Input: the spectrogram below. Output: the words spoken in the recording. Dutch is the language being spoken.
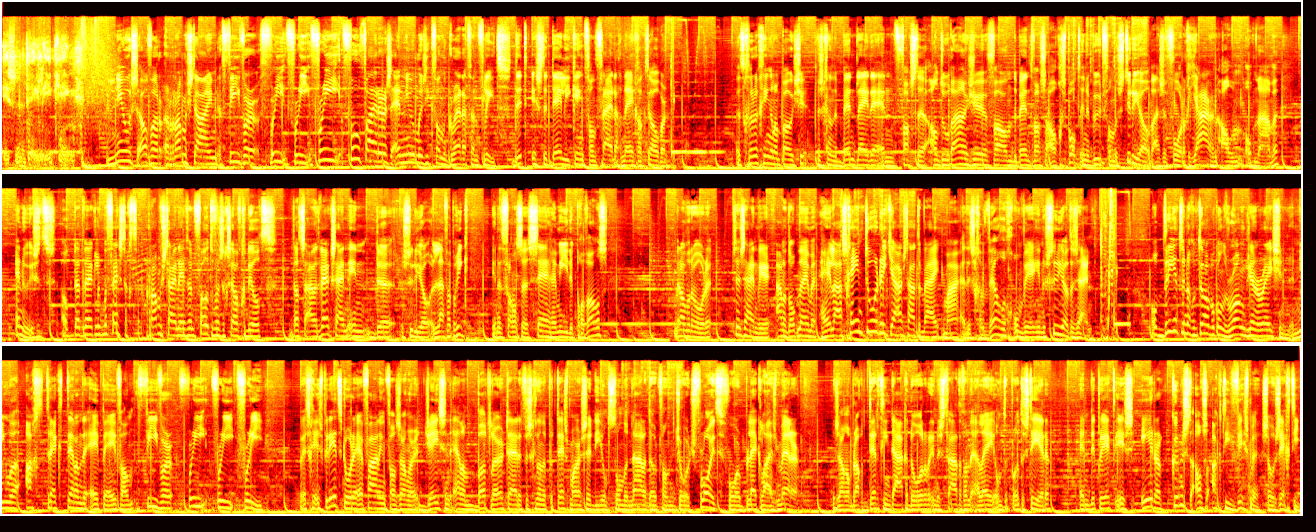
is Daily King. Nieuws over Rammstein, Fever, Free, Free, Free, Foo Fighters en nieuwe muziek van Greta Van Fleet. Dit is de Daily King van vrijdag 9 oktober. Het gerucht ging al een poosje. Verschillende bandleden en vaste entourage van de band was al gespot in de buurt van de studio waar ze vorig jaar een album opnamen. En nu is het ook daadwerkelijk bevestigd. Rammstein heeft een foto van zichzelf gedeeld dat ze aan het werk zijn in de studio La Fabrique in het Franse Saint-Rémy de Provence. Met andere woorden, ze zijn weer aan het opnemen. Helaas geen tour dit jaar staat erbij, maar het is geweldig om weer in de studio te zijn. Op 23 oktober komt Wrong Generation, een nieuwe 8-track tellende EP van Fever Free Free Free. Werd geïnspireerd door de ervaring van zanger Jason Allen Butler tijdens verschillende protestmarsen die ontstonden na de dood van George Floyd voor Black Lives Matter. De zanger bracht 13 dagen door in de straten van LA om te protesteren. En dit project is eerder kunst als activisme, zo zegt hij.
